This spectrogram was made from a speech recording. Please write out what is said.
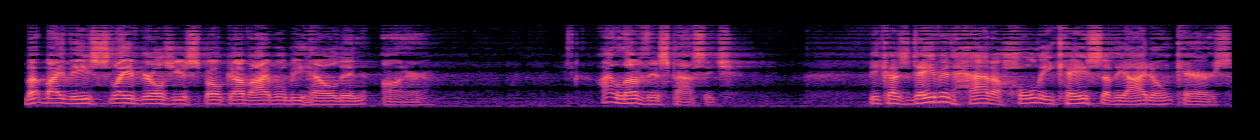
But by these slave girls you spoke of, I will be held in honor. I love this passage because David had a holy case of the I don't cares.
